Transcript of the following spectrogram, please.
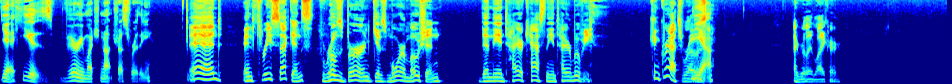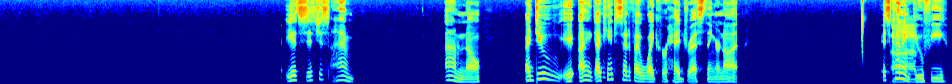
Yeah, he is very much not trustworthy. And in three seconds, Rose Byrne gives more emotion than the entire cast in the entire movie. Congrats, Rose. Yeah. I really like her. It's it's just I'm I don't know. I do I I can't decide if I like her headdress thing or not. It's kind of Um, goofy.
